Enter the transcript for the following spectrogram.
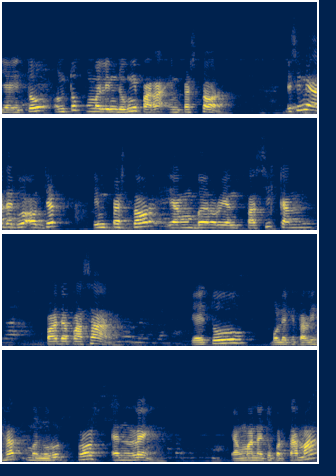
yaitu untuk melindungi para investor. Di sini ada dua objek investor yang berorientasikan pada pasar yaitu boleh kita lihat menurut pros and length. Yang mana itu pertama,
